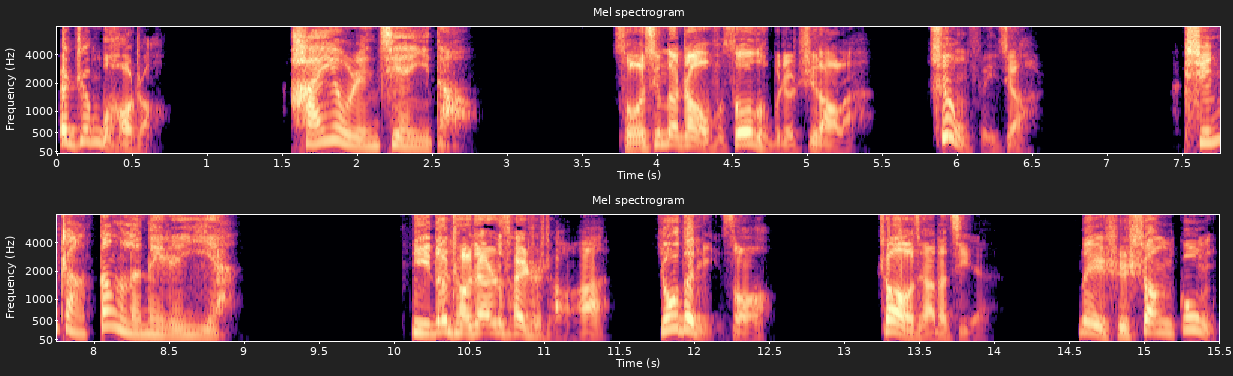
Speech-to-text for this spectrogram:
还真不好找。还有人建议道：“索性到赵府搜搜，不就知道了？这么费劲。”巡长瞪了那人一眼：“你当赵家是菜市场啊？由得你搜？赵家的姐，那是上供的。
